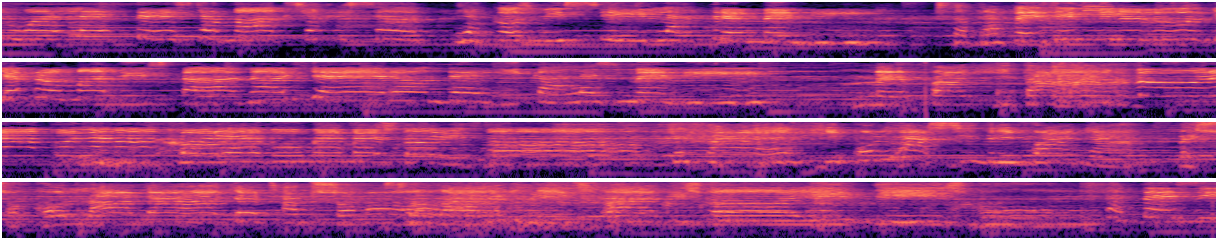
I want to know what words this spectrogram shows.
τουαλέτες και αμάξια χρυσά Για κόσμηση λατρεμένη Στο τραπέζι έχει λουλούδια Με φαγητά Δώρα πολλά χορεύουμε μες στο ρυθμό. Και θα έχει πολλά συντριβάνια Με σοκολάτα και τσαμψωμό. Στο μπαρ μιτσβά της κολλητής μου Θα παίζει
